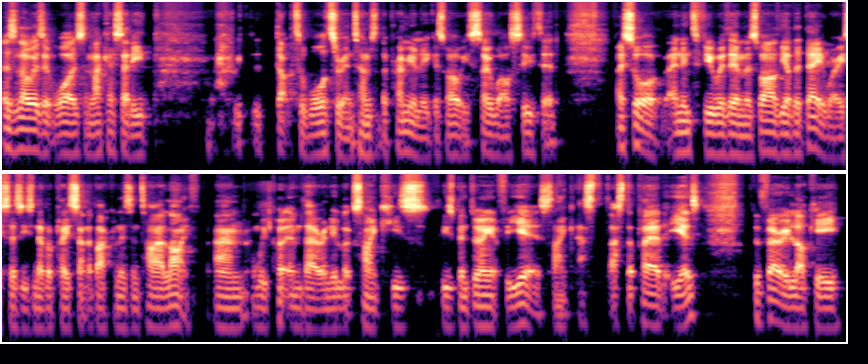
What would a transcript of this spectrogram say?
as low as it was, and like I said, he ducked to water in terms of the Premier League as well. He's so well suited. I saw an interview with him as well the other day where he says he's never played centre back in his entire life, um, and we put him there, and he looks like he's he's been doing it for years. Like that's that's the player that he is. They're very lucky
